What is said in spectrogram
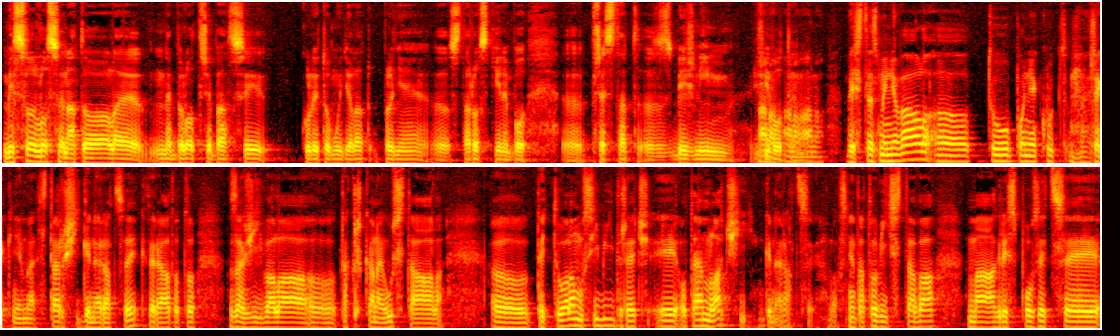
Myslelo se na to, ale nebylo třeba si kvůli tomu dělat úplně eh, starosti nebo eh, přestat s běžným životem. Ano, ano, ano. Vy jste zmiňoval uh, tu poněkud, řekněme, starší generaci, která toto zažívala uh, takřka neustále. Teď tu ale musí být řeč i o té mladší generaci. Vlastně tato výstava má k dispozici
